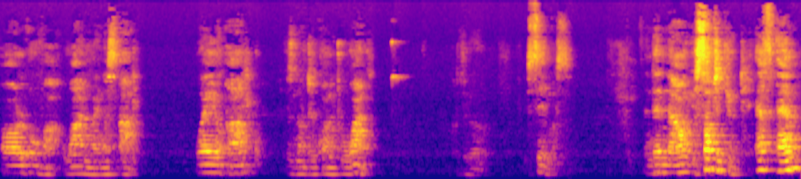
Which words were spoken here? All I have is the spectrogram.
all over 1 minus R, where your R is not equal to 1. Because you're serious. And then now you substitute Sn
